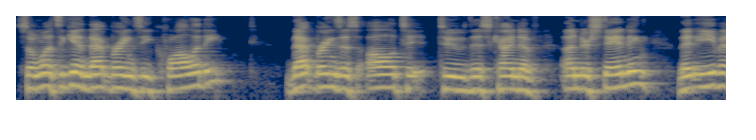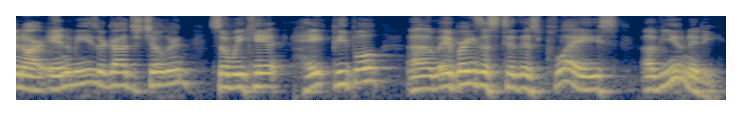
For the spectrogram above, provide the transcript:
So, once again, that brings equality. That brings us all to, to this kind of understanding that even our enemies are God's children. So, we can't hate people. Um, it brings us to this place of unity.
